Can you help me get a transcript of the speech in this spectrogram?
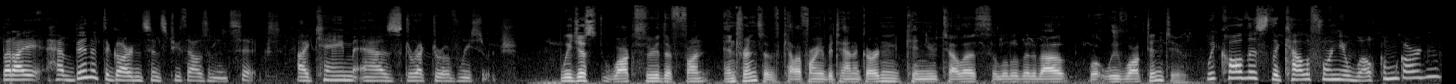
But I have been at the garden since 2006. I came as director of research. We just walked through the front entrance of California Botanic Garden. Can you tell us a little bit about what we've walked into? We call this the California Welcome Garden,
